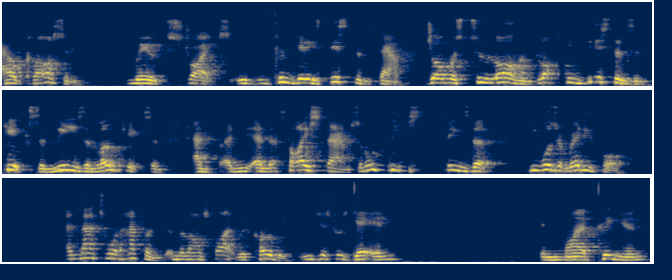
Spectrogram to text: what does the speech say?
outclassing him with strikes. He, he, couldn't get his distance down. Jon was too long and blocking distance and kicks and knees and low kicks and, and, and, and thigh stamps and all these things that he wasn't ready for. And that's what happened in the last fight with Colby. He just was getting, in my opinion,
